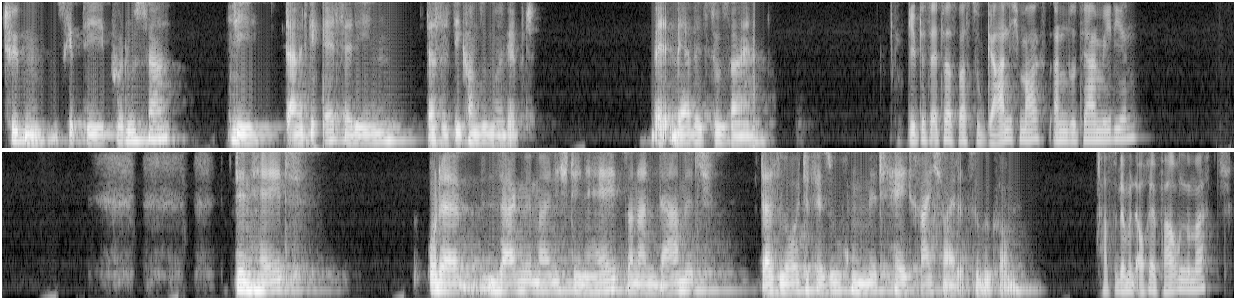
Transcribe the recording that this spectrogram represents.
Typen. Es gibt die Producer, die damit Geld verdienen, dass es die Konsumer gibt. Wer, wer willst du sein? Gibt es etwas, was du gar nicht magst an sozialen Medien? Den Hate oder sagen wir mal nicht den Hate, sondern damit, dass Leute versuchen, mit Hate Reichweite zu bekommen. Hast du damit auch Erfahrung gemacht?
